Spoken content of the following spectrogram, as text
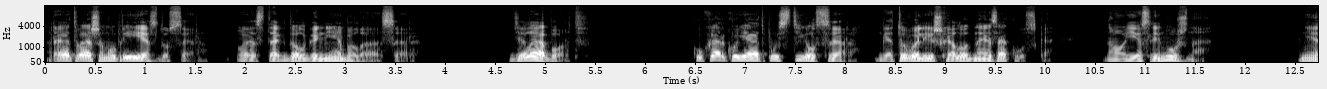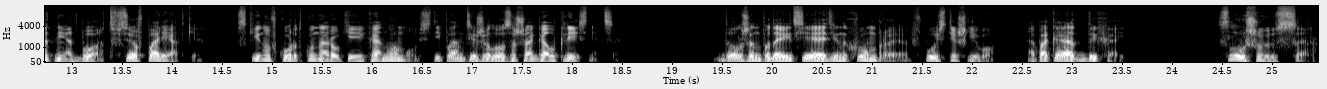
«Рад вашему приезду, сэр. Вас так долго не было, сэр. Дела, Борт. Кухарку я отпустил, сэр. Готова лишь холодная закуска. Но если нужно... Нет-нет, Борт, все в порядке. Скинув куртку на руки эконому, Степан тяжело зашагал к лестнице. «Должен подойти один хумбре, впустишь его, а пока отдыхай». «Слушаюсь, сэр».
